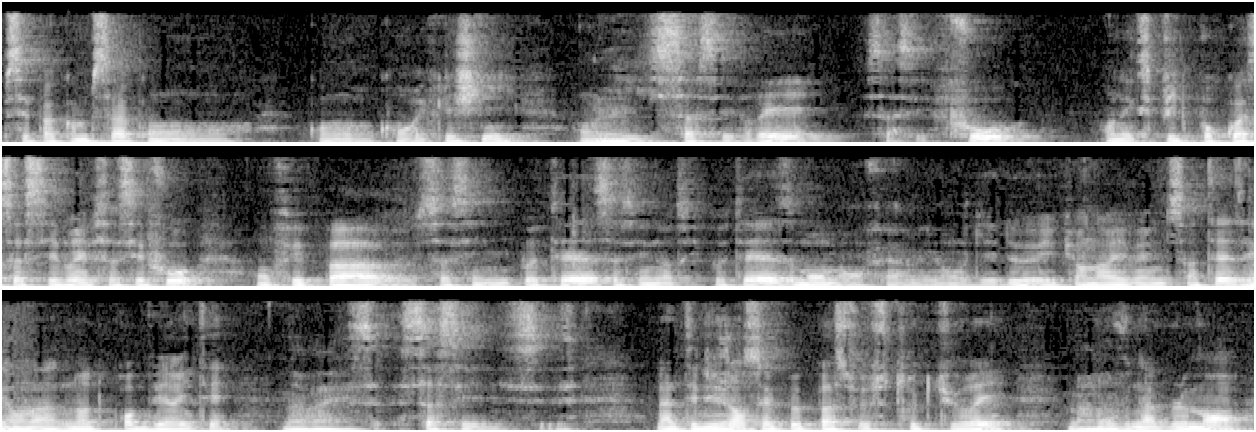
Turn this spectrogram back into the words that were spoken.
c'est pas comme ça qu'on réfléchit. On dit ça c'est vrai, ça c'est faux, on explique pourquoi ça c'est vrai et ça c'est faux. On fait pas ça c'est une hypothèse, ça c'est une autre hypothèse, bon ben on fait un mélange des deux et puis on arrive à une synthèse et on a notre propre vérité. Ah ouais. Ça c'est l'intelligence elle peut pas se structurer convenablement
